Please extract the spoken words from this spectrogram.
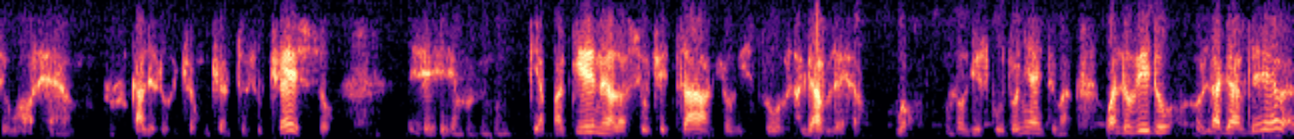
se vuole, è un locale dove c'è un certo successo, eh, che appartiene alla società che ho visto, la Gardera, non discuto niente, ma quando vedo la Gardera,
